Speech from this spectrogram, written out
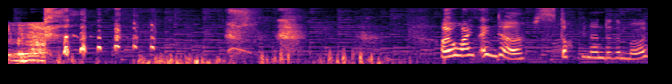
I always end up stopping under the mud.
